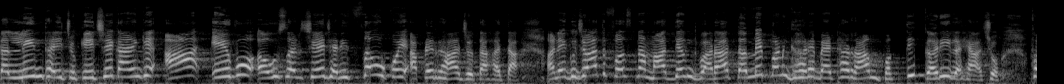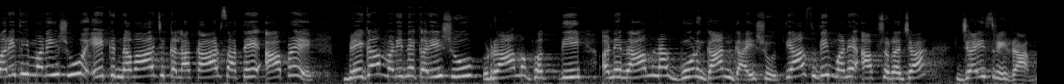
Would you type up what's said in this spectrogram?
તલ્લીન થઈ ચૂકી છે, કારણ કે આ એવો અવસર છે જેની સૌ કોઈ આપણે રાહ જોતા હતા. અને ગુજરાત ફર્સ્ટના માધ્યમ દ્વારા તમે પણ ઘરે બેઠા રામ ભક્તિ કરી રહ્યા છો. ફરીથી મળીશું એક નવા જ કલાકાર સાથે આપણે ભેગા મળીને કરીશું રામ ભક્તિ અને રામના ગુણગાન ગાઈશું. ત્યાં સુધી મને આપશો રજા. જય શ્રી રામ.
